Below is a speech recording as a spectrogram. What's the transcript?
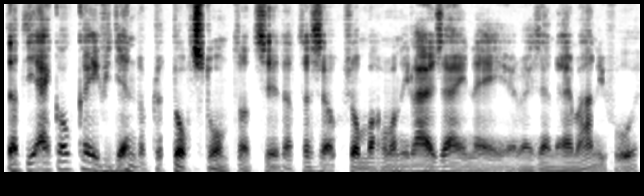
dat die eigenlijk ook evident op de tocht stond. Dat, ze, dat er ook sommige van die lui zeiden, nee, wij zijn er helemaal niet voor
